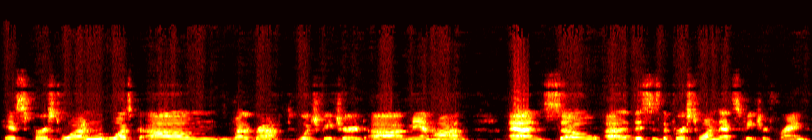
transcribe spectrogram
His first one was um, Weathercraft, which featured uh, Manhog. And so uh, this is the first one that's featured Frank.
